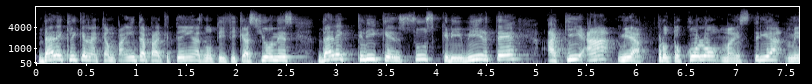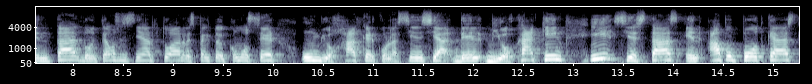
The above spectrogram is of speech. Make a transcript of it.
dale click en la campanita para que tengas notificaciones, dale click en suscribirte aquí a, mira, protocolo maestría mental, donde te vamos a enseñar todo al respecto de cómo ser un biohacker con la ciencia del biohacking. Y si estás en Apple Podcast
